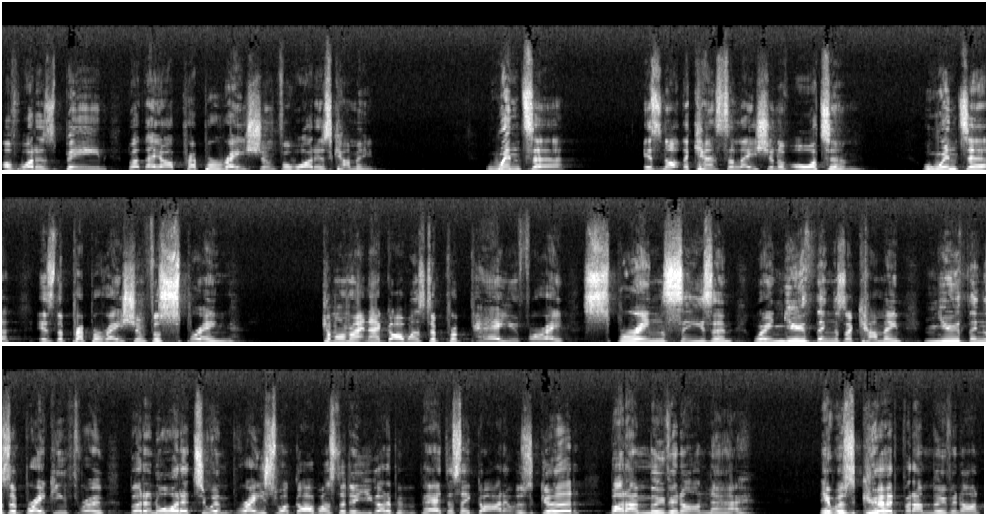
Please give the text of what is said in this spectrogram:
of what has been, but they are preparation for what is coming. Winter is not the cancellation of autumn, winter is the preparation for spring. Come on, right now, God wants to prepare you for a spring season where new things are coming, new things are breaking through. But in order to embrace what God wants to do, you got to be prepared to say, God, it was good, but I'm moving on now. It was good, but I'm moving on.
